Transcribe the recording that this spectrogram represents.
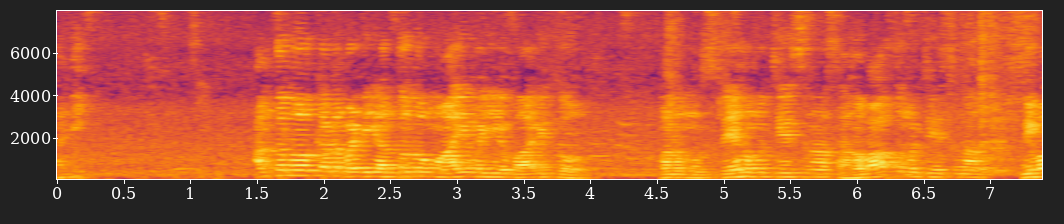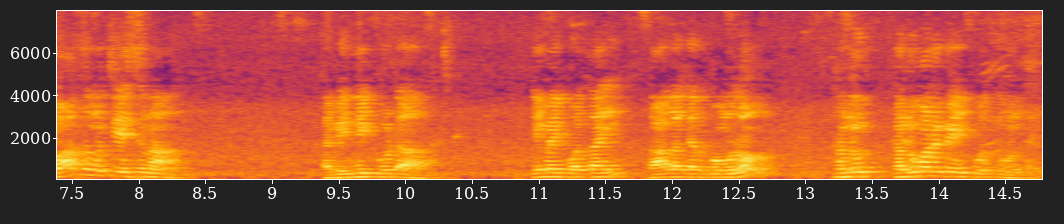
అది అంతలో కనబడి అంతలో మాయమయ్యే వారితో మనము స్నేహము చేసిన సహవాసము చేసిన నివాసము చేసిన అవన్నీ కూడా ఏమైపోతాయి? కాలగర్భములో కను కనుమరుగైపోతూ ఉంటాయి.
